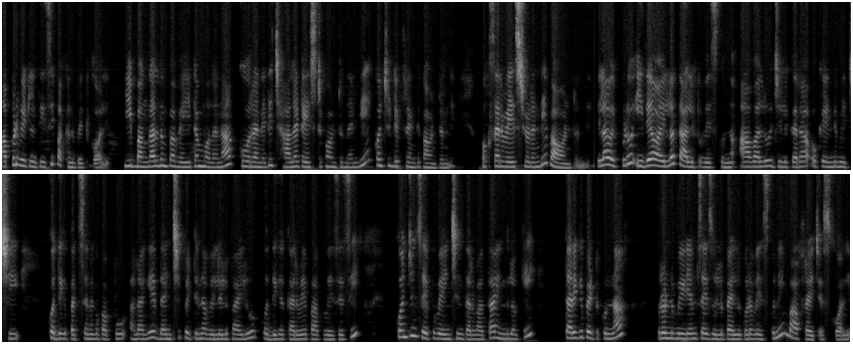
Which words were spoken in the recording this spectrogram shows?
అప్పుడు వీటిని తీసి పక్కన పెట్టుకోవాలి. ఈ బంగాళదుంప వేయటం వలన కూర అనేది చాలా టేస్ట్‌గా ఉంటుందండి. కొంచెం డిఫరెంట్‌గా ఉంటుంది. ఒకసారి వేసి చూడండి బాగుంటుంది ఇలా ఇప్పుడు ఇదే ఆయిల్‌లో తాలింపు వేసుకుందాం. ఆవాలు, జీలకర్ర, ఒక ఎండుమిర్చి, కొద్దిగా పచ్చిశనగపప్పు, అలాగే దంచి పెట్టిన వెల్లుల్లిపాయలు, కొద్దిగా కరివేపాకు వేసేసి కొంచెం సేపు వేయించిన తర్వాత ఇందులోకి తరిగి పెట్టుకున్న రెండు మీడియం సైజ్ ఉల్లిపాయలను కూడా వేసుకొని బాగా ఫ్రై చేసుకోవాలి.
